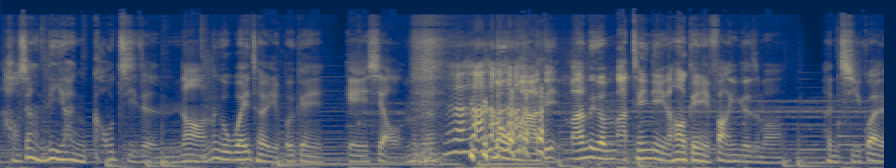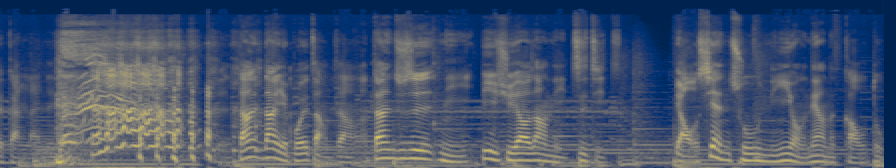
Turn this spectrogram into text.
好像很厉害、很高级的人，你知道那个 waiter 也不会给你给笑，那个 弄马丁马那个马提尼，然后给你放一个什么很奇怪的橄榄那种。当然，当然也不会长这样了。当然，就是你必须要让你自己。表现出你有那样的高度，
